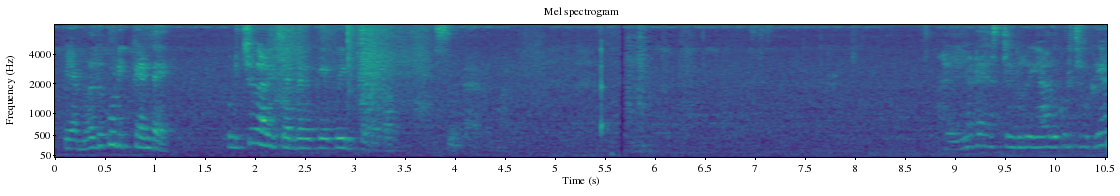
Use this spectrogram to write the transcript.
അപ്പൊ നമ്മളിത് കുടിക്കണ്ടേ? കുടിച്ചു കാണിച്ചെന്റെ ഇപ്പൊ ഇരിക്കട്ടോ നല്ല ടേസ്റ്റ് ഉണ്ട് റിയാ. അത് കുടിച്ചു നോക്കിയ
